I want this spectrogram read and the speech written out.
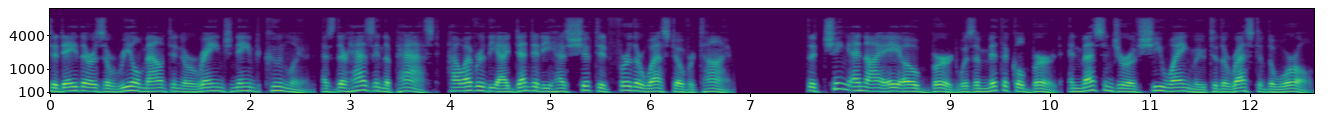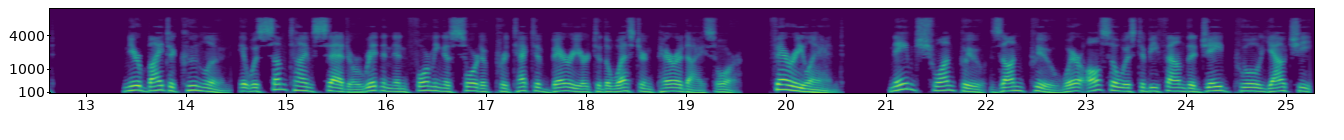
today there is a real mountain or range named Kunlun, as there has in the past, however the identity has shifted further west over time. The Qing Niao bird was a mythical bird, and messenger of Xi Wangmu to the rest of the world. Nearby to Kunlun, it was sometimes said or written and forming a sort of protective barrier to the Western Paradise or Fairyland, named Xuanpu Zanpu where also was to be found the jade pool Yaoqi,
